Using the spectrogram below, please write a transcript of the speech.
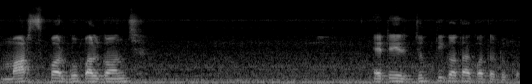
মার্চ ফর গোপালগঞ্জ, এটির যুক্তিকতা কতটুকু?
